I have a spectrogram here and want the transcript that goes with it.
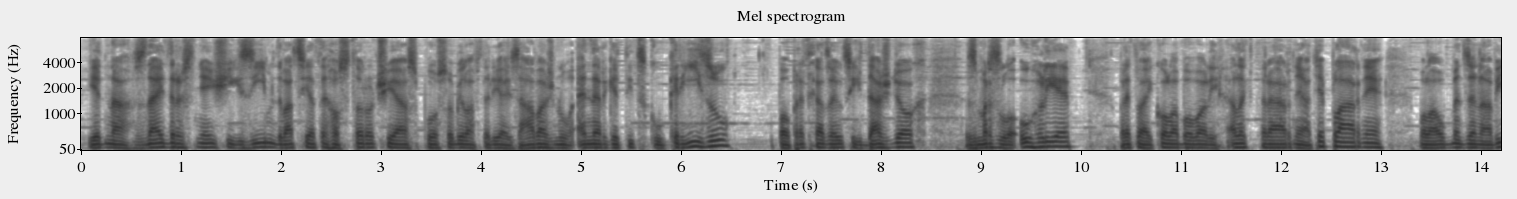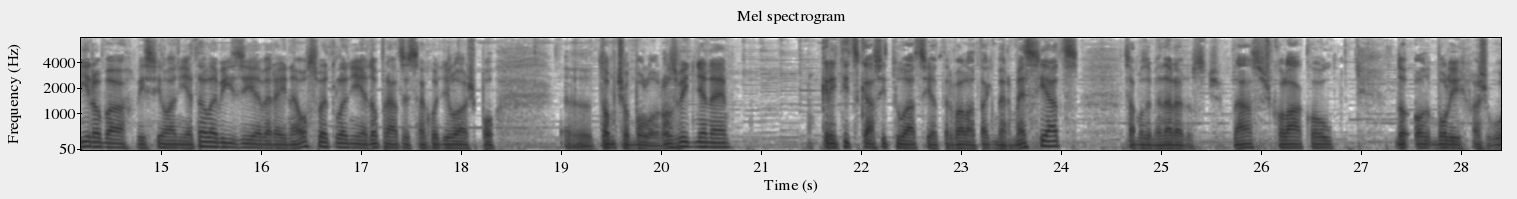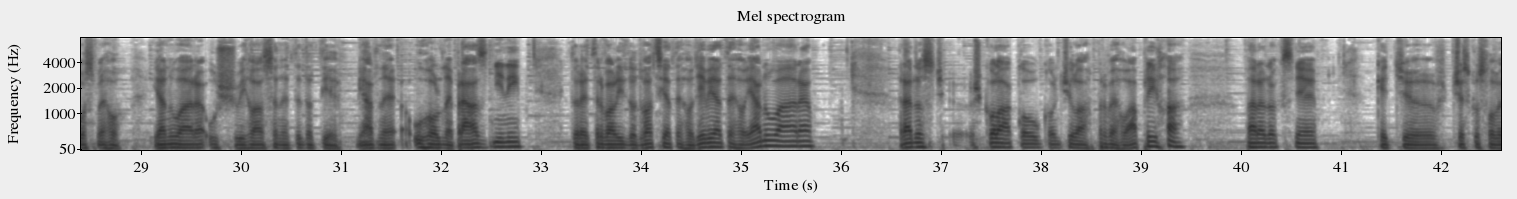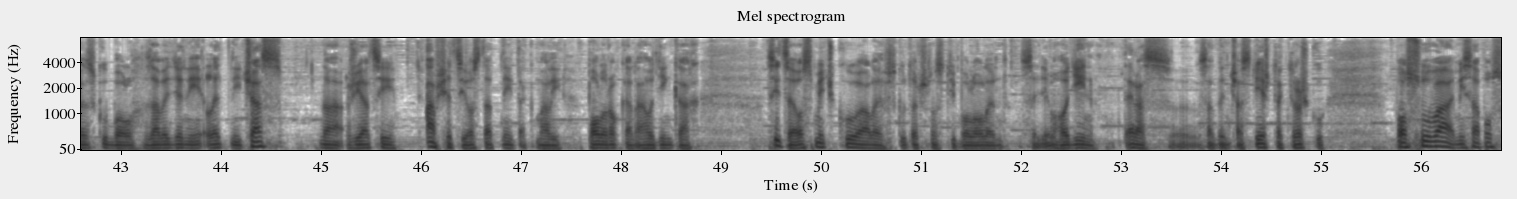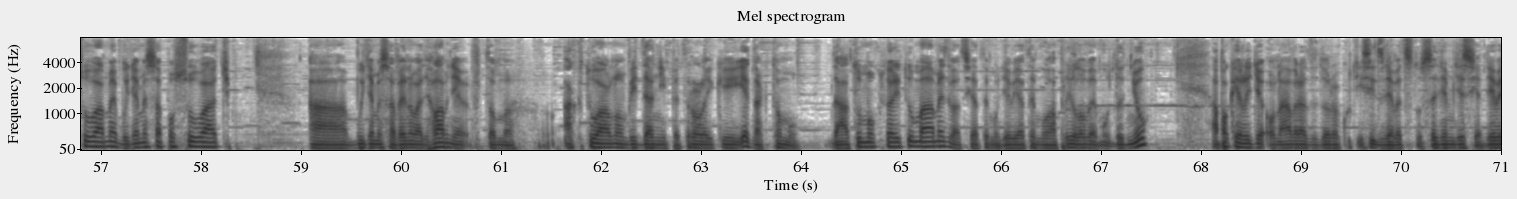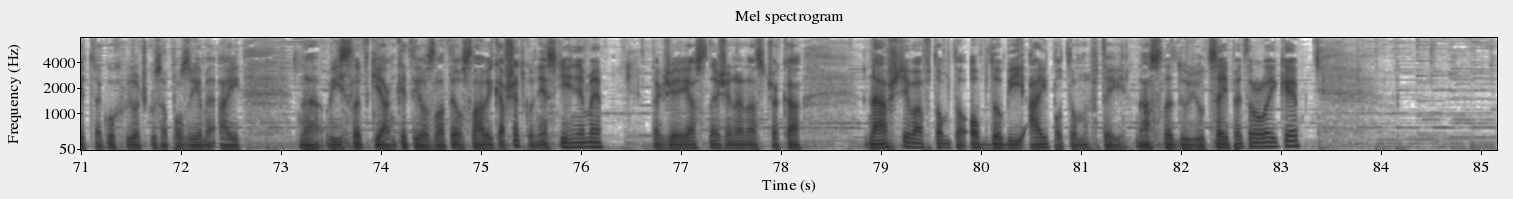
Jedna z najdrsnejších zím 20. storočia spôsobila vtedy aj závažnú energetickú krízu. Po predchádzajúcich dažďoch zmrzlo uhlie, preto aj kolabovali elektrárne a teplárne, bola obmedzená výroba, vysielanie televízie, verejné osvetlenie, do práce sa chodilo až po e, tom, čo bolo rozvidnené. Kritická situácia trvala takmer mesiac, samozrejme na radosť nás, školákov. Do, boli až 8 januára už vyhlásené teda tie jarné uholné prázdniny, ktoré trvali do 29. januára. Radosť školákov končila 1. apríla, paradoxne, keď e, v Československu bol zavedený letný čas, no a žiaci a všetci ostatní tak mali pol roka na hodinkách síce osmičku, ale v skutočnosti bolo len 7 hodín. Teraz e, sa ten čas tiež tak trošku posúva, my sa posúvame, budeme sa posúvať a budeme sa venovať hlavne v tom aktuálnom vydaní Petrolejky jednak tomu dátumu, ktorý tu máme, 29. aprílovému dňu. A pokiaľ ide o návrat do roku 1979, tak o chvíľočku sa pozrieme aj na výsledky ankety o Zlatého Slávika. Všetko nestihneme, takže je jasné, že na nás čaká návšteva v tomto období aj potom v tej nasledujúcej Petrolejke.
